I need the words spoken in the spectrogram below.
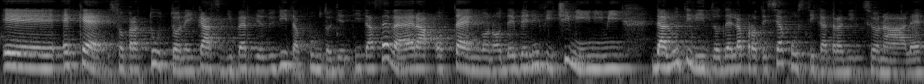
e, e che soprattutto nei casi di perdita udita appunto di entità severa ottengono dei benefici minimi dall'utilizzo della protesi acustica tradizionale tradizionale.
